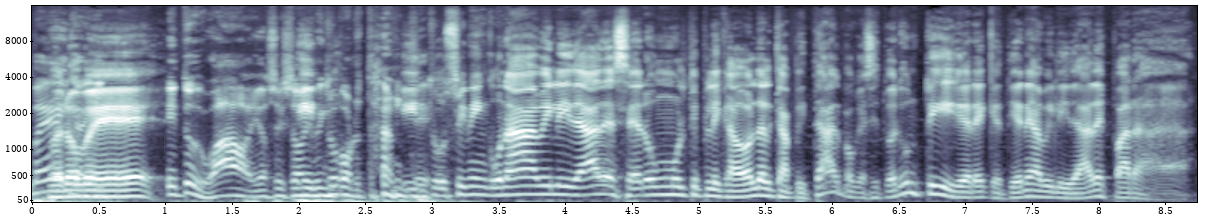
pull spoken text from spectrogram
pero ve- Y, y tú, wow, yo sí soy y tú, importante. y tú sin ninguna habilidad de ser un multiplicador del capital, porque si tú eres un tigre que tiene habilidades para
